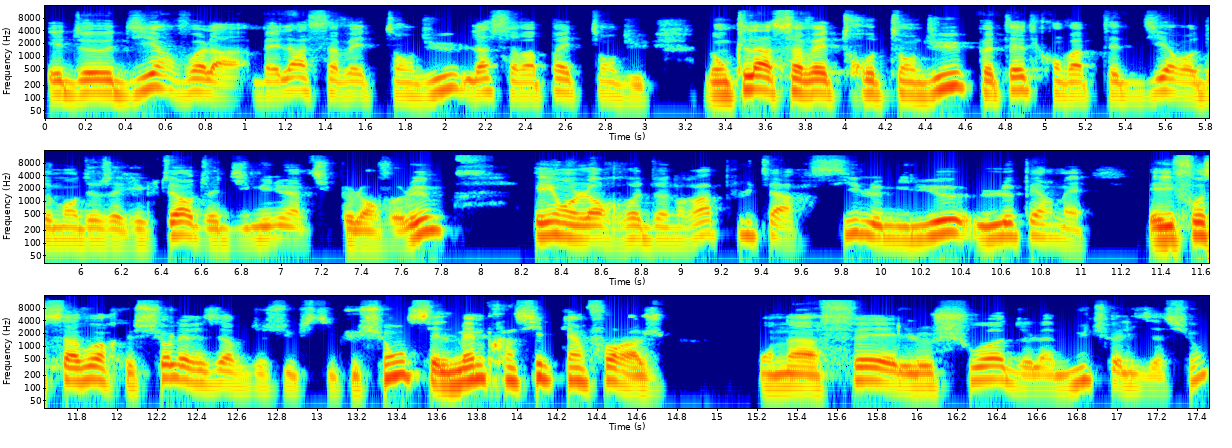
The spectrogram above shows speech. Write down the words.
et de dire, voilà, ben là, ça va être tendu, là, ça va pas être tendu. Donc là, ça va être trop tendu, peut-être qu'on va peut-être dire, demander aux agriculteurs de diminuer un petit peu leur volume et on leur redonnera plus tard, si le milieu le permet. Et il faut savoir que sur les réserves de substitution, c'est le même principe qu'un forage. On a fait le choix de la mutualisation,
